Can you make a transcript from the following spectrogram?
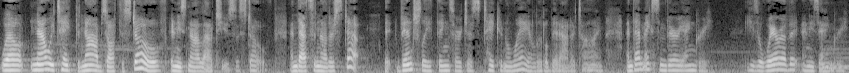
Well, now we take the knobs off the stove, and he's not allowed to use the stove. And that's another step. Eventually, things are just taken away a little bit at a time, and that makes him very angry. He's aware of it, and he's angry.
